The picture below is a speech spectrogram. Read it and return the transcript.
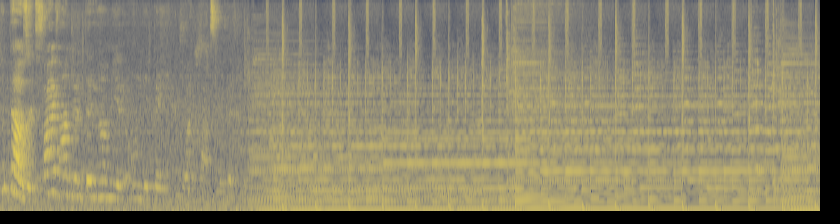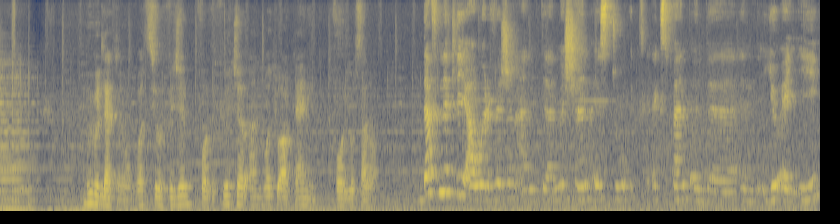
2,500 dirham, you're only paying 1,000 dirham. We would like to know what's your vision for the future and what you are planning for your salon. Definitely, our vision and uh, mission is to ex- expand in the in UAE,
